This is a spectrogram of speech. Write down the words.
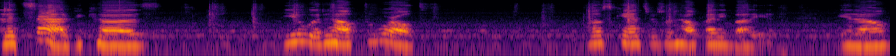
and it's sad because you would help the world. Most cancers would help anybody, you know,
